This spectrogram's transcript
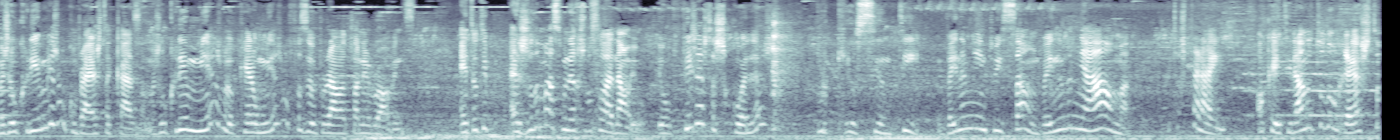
mas eu queria mesmo comprar esta casa, mas eu queria mesmo, eu quero mesmo fazer o programa Tony Robbins. Então, tipo, ajuda-me a assumir a responsabilidade. Não, eu, eu fiz estas escolhas porque eu senti, vem da minha intuição, vem da minha alma. Então, espera aí, ok, tirando tudo o resto,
